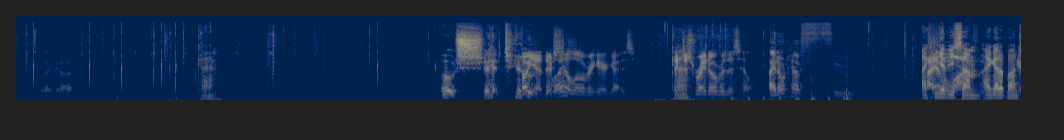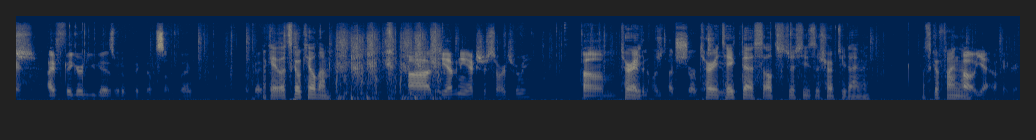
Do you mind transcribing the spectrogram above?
two. Is what I got. Okay. Oh shit, dude. Oh yeah, they're What? still over here, guys. They're Okay. just right over this hill. I don't have food. I I can have give you some. I got a bunch. I figured you guys would have picked up something. Okay. Okay, let's go kill them. Uh, do you have any extra swords for me? Um, I Terry, have an untouched sharp Terry, two. take this. I'll just use the sharp two diamond. Let's go find them. Oh yeah. Okay, great.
